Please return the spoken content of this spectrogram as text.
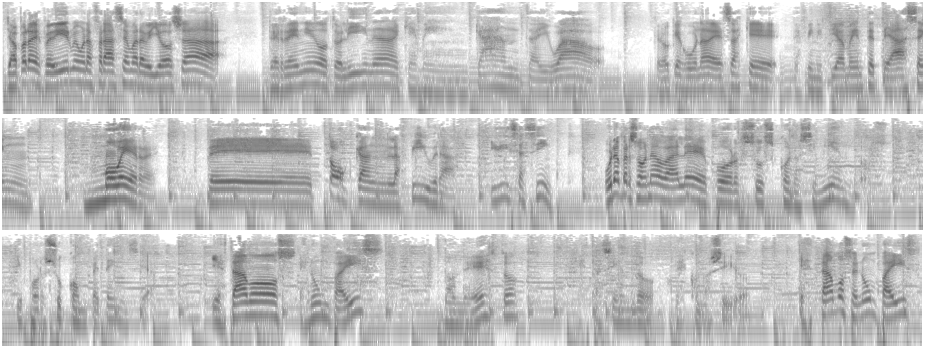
Ya para despedirme, una frase maravillosa de Renio Otolina que me encanta y wow. Creo que es una de esas que definitivamente te hacen mover, te tocan la fibra y dice así, una persona vale por sus conocimientos y por su competencia. Y estamos en un país donde esto está siendo desconocido. Estamos en un país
